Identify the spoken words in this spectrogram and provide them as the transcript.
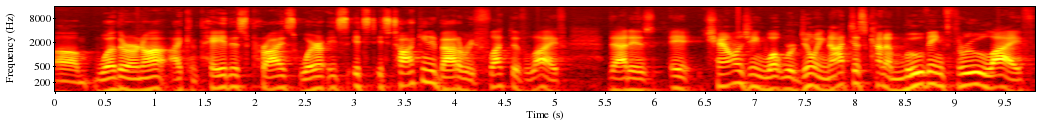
um, whether or not I can pay this price, where it's, it's, it's talking about a reflective life that is a, eh, challenging what we're doing, not just kind of moving through life,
